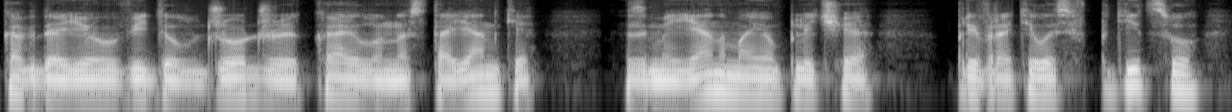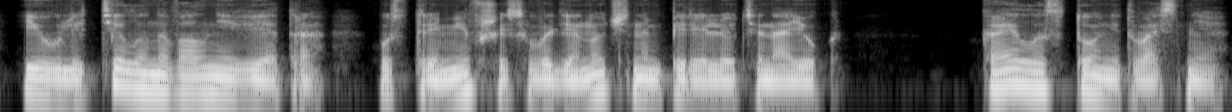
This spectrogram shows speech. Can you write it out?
Когда я увидел Джорджи и Кайлу на стоянке, змея на моем плече превратилась в птицу и улетела на волне ветра, устремившись в одиночном перелете на юг. Кайла стонет во сне,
